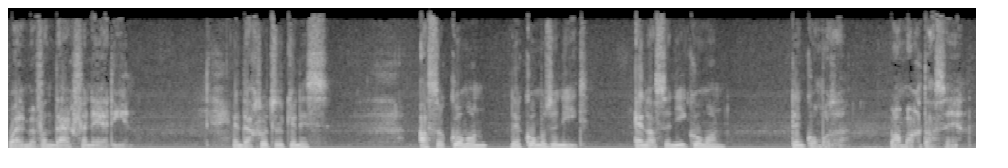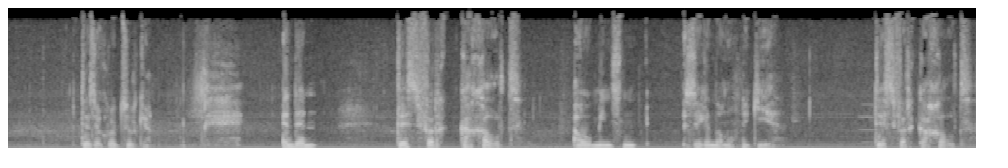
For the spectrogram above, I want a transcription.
Waar we vandaag van. En dat grutselken is, als ze komen, dan komen ze niet. En als ze niet komen, dan komen ze. Wat mag dat zijn? Het is een grutselken. En dan, het is verkacheld. Oude mensen zeggen dat nog een keer. Het is verkacheld.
